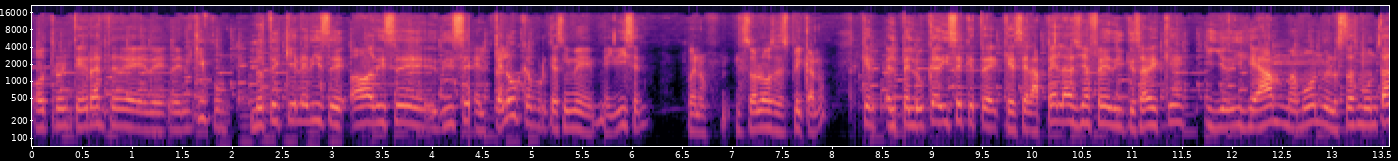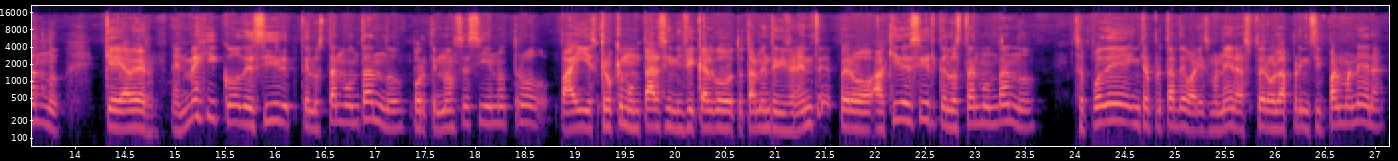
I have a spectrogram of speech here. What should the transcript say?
otro integrante de, del equipo, noté que le dice, oh, dice, dice el peluca, porque así me, me dicen. Bueno, solo se explica, ¿no? Que el, peluca dice que, te, que se la pelas ya, y que sabe qué. Y yo dije, ah, mamón, me lo estás montando. Que, a ver, en México decir te lo están montando, porque no sé si en otro país creo que montar significa algo totalmente diferente, pero aquí decir te lo están montando se puede interpretar de varias maneras, pero la principal manera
